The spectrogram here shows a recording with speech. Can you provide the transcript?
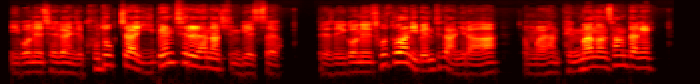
이번에 제가 이제 구독자 이벤트를 하나 준비했어요. 그래서 이거는 소소한 이벤트가 아니라 정말 한 100만 원 상당의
